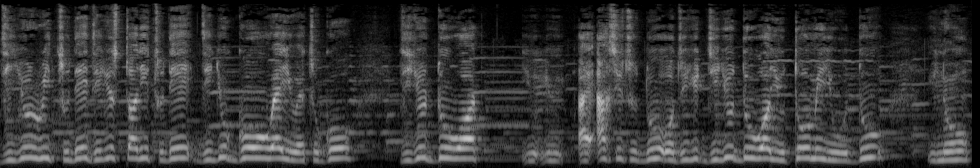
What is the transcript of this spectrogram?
Did you read today? Did you study today? Did you go where you were to go? Did you do what you, you I asked you to do, or do you did you do what you told me you would do? You know,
